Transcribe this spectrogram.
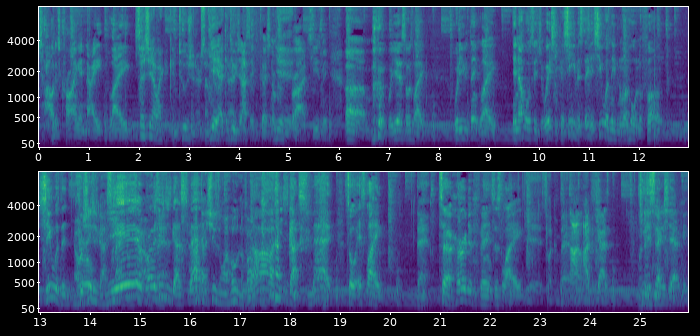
child is crying at night like Said she had like a contusion or something. yeah like that. contusion i said concussion i'm Yeah. right excuse me um, but yeah so it's like what do you think like in that whole situation because she even stated she wasn't even the one holding the phone she was the Oh, girl she just got smacked. yeah bro Oh, she just got smacked I thought she was the one holding the phone. Nah, she just got smacked. So it's like, Damn. to her defense, it's like, Yeah, it's looking bad. I, I just got, What they said, smacked shit out of me.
